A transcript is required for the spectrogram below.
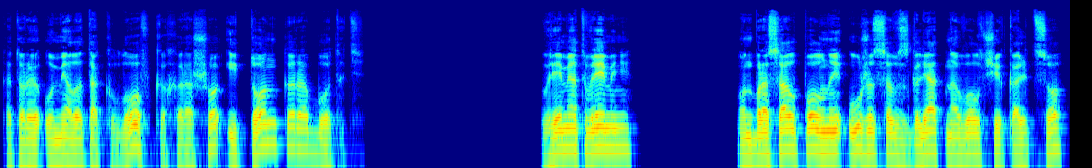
которое умело так ловко, хорошо и тонко работать. Время от времени он бросал полный ужаса взгляд на волчье кольцо,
